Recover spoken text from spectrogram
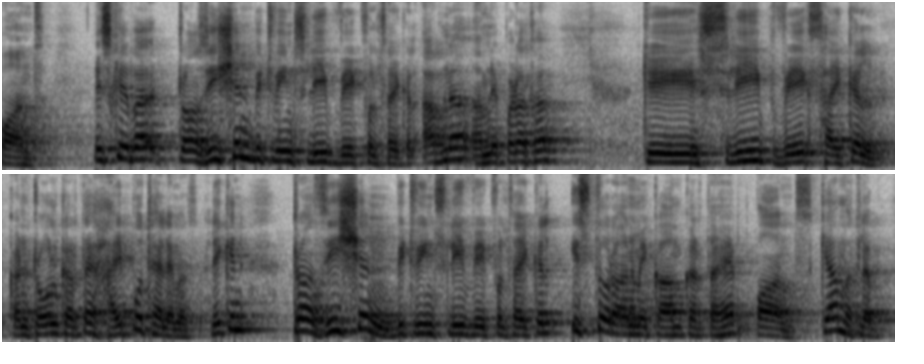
पांस इसके बाद transition between sleep wakeful cycle अब ना हमने पढ़ा था कि स्लीप वेक साइकिल कंट्रोल करता है हाइपोथैलेमस लेकिन transition between sleep wakeful cycle इस दौरान में काम करता है पांस क्या मतलब?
